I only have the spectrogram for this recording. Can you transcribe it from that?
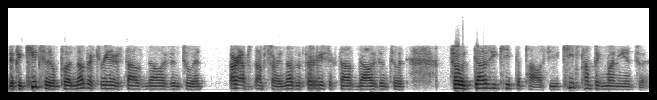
If he keeps it, he'll put another three hundred thousand dollars into it, or I'm, I'm sorry, another thirty six thousand dollars into it. So does he keep the policy? You keep pumping money into it.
